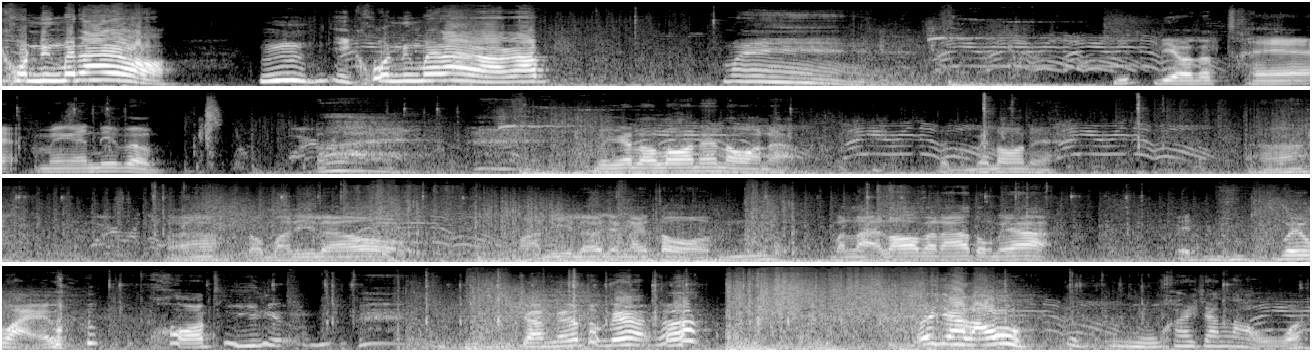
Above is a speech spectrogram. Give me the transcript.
อีกคนนึงไม่ได้หรออืมอีกคนนึงไม่ได้หรอครับแม่นิดเดียวจะแท้ไม่งั้นนี่แบบเอ้ไม่งั้นเรารอดแน่นอนอะ แต่มันไม่รอดเลยฮะฮะเรามานี่แล้ว มานี่แล้วยังไงต่อมันหลายรอบแล้วนะตรงเนี้ยเป็นไม่ไหวแล้วขอทีเนี่ยจังเลยตรงเนี้ยฮะเฮ้ยอย่าเหลาโอ้โหใครจะเหลาวะ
